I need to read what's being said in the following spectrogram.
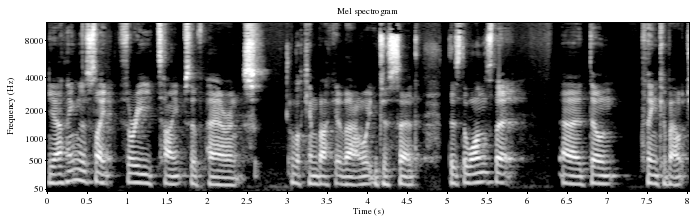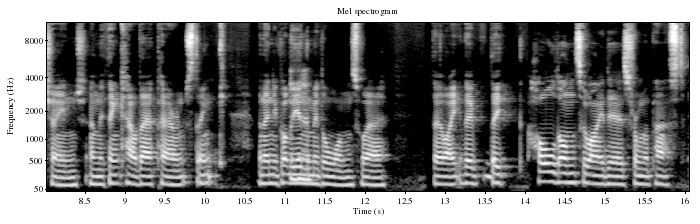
Yeah, I think there's like three types of parents. Looking back at that, what you just said, there's the ones that uh, don't think about change and they think how their parents think, and then you've got the in the middle ones where they're like they they hold on to ideas from the past,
